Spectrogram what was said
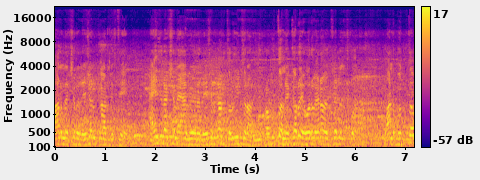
ఆరు లక్షల రేషన్ కార్డులు ఇస్తే ఐదు లక్షల యాభై వేల రేషన్ కార్డు తొలగించారు ఇది ప్రభుత్వ లెక్కలు ఎవరివైనా వెబ్సైట్ తెలుసుకోవాలి వాళ్ళు మొత్తం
